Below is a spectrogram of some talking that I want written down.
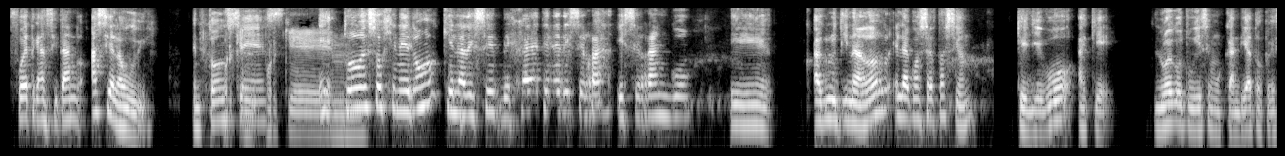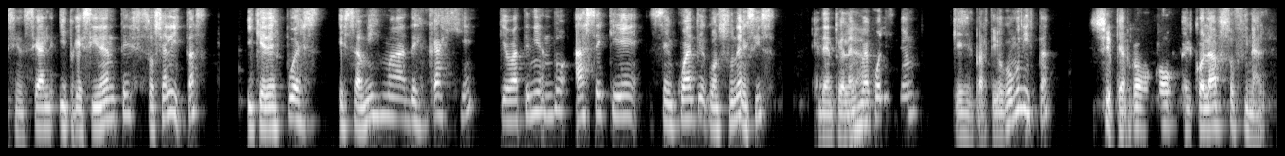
fue transitando hacia la UDI. Entonces, porque eh, todo eso generó que la DC dejara de tener ese, ra- ese rango eh, aglutinador en la concertación, que llevó a que luego tuviésemos candidatos presidenciales y presidentes socialistas, y que después esa misma desgaje que va teniendo hace que se encuentre con su némesis dentro de la Ya. misma coalición, que es el Partido Comunista, sí, que provocó el colapso final.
